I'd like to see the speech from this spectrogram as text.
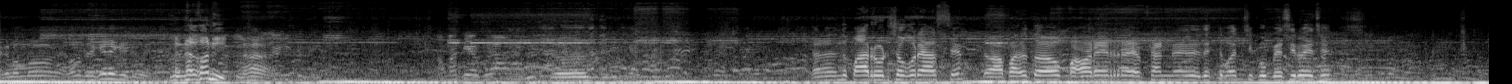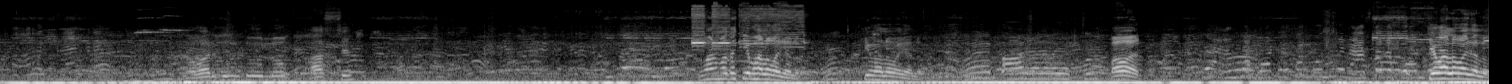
এক নম্বর এখনও দেখে রেখেছি দেখনি? না। কিন্তু পাওয়ার রোড শো করে আসছে। তো আপাতত পাওয়ারের ফ্যান দেখতে পাচ্ছি খুব বেশি রয়েছে। আবার কিন্তু লোক আসছে। তোমার মতো কে ভালো বাজালো? কে ভালো বাজালো? পাওয়ার ভালো পাওয়ার। কে ভালো বাজালো?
